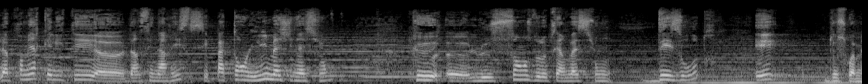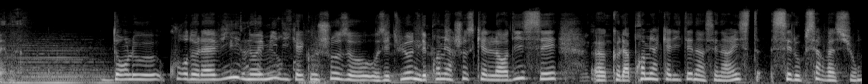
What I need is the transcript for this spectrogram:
la première qualité euh, d'un scénariste, c'est pas tant l'imagination que euh, le sens de l'observation des autres et de soi-même. Dans le cours de la vie, Noémie dit quelque chose aux étudiants. Une des premières choses qu'elle leur dit, c'est euh, que la première qualité d'un scénariste, c'est l'observation.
